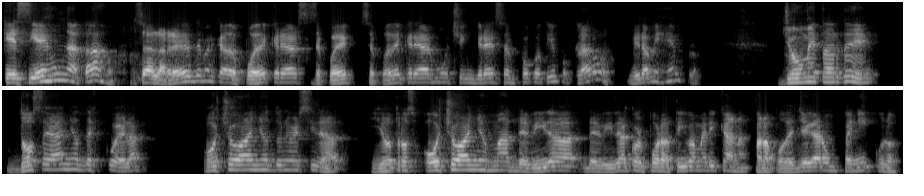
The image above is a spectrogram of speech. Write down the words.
Que si es un atajo, o sea, las redes de mercado puede crearse, se puede, se puede crear mucho ingreso en poco tiempo. Claro, mira mi ejemplo. Yo me tardé 12 años de escuela, 8 años de universidad y otros 8 años más de vida, de vida corporativa americana para poder llegar a un penículo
